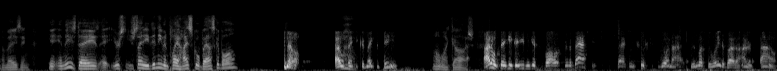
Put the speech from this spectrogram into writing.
amazing! In, in these days, eh, you're you're saying he didn't even play high school basketball? No, I don't wow. think he could make the team. Oh my gosh! I don't think he could even get the ball to the basket. Back when he was going out, he must have weighed about hundred pounds.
